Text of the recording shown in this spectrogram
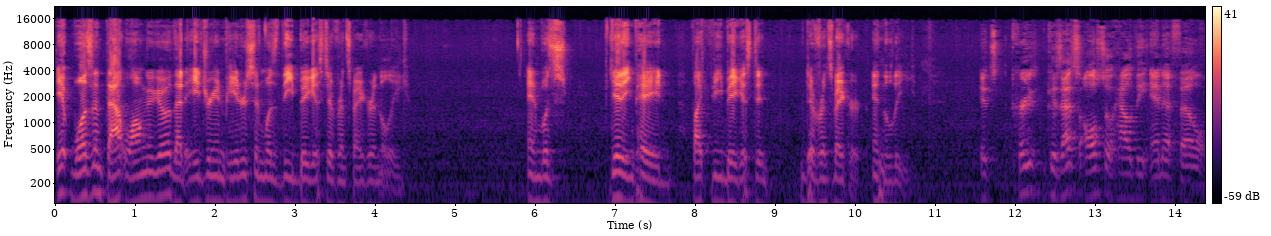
it wasn't that long ago that Adrian Peterson was the biggest difference maker in the league. And was getting paid like the biggest di- difference maker in the league. It's crazy because that's also how the NFL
